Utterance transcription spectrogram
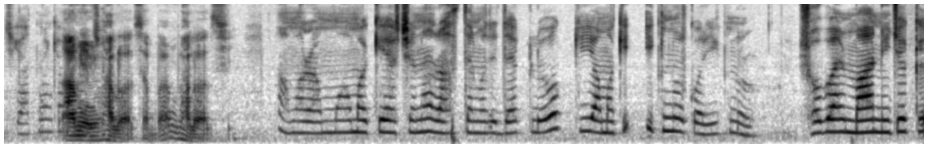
আছি। আপনি কেমন আমি আমি ভালো আছি আব্বা আমি ভালো আছি। আমার আম্মু আমাকে আছে না রাস্তার মধ্যে দেখল কি আমাকে ইগনোর করে ইগনোর সবাই মা নিজেকে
